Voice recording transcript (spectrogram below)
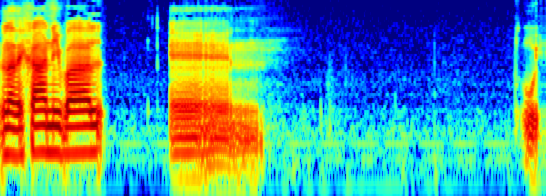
La de Hannibal. En. Uy.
